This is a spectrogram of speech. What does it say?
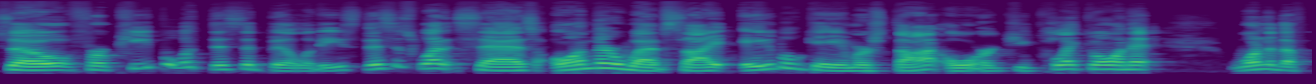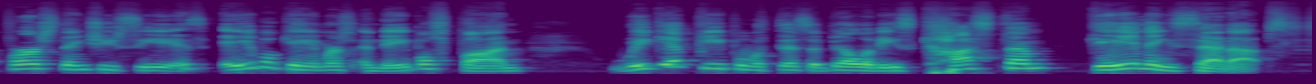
So, for people with disabilities, this is what it says on their website, ablegamers.org. You click on it. One of the first things you see is Able Gamers enables fun. We give people with disabilities custom gaming setups,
